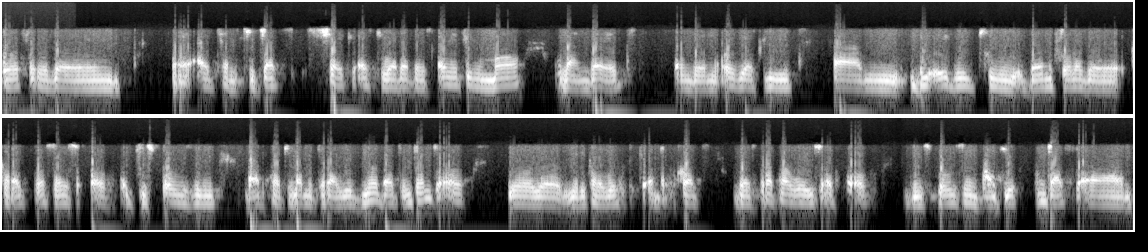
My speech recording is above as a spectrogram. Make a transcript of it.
go through the uh, items to just check as to whether there's anything more than that, and then obviously um, be able to then follow the correct process of disposing that particular material. We know that in terms of your, your medical waste and course, there's proper ways of, of disposing, but you just um,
